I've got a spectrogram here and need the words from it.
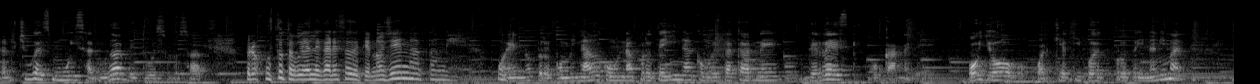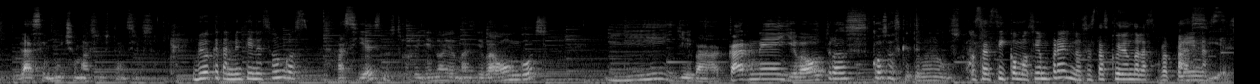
La lechuga es muy saludable, tú eso lo sabes. Pero justo te voy a alegar eso de que no llena, Tony. Bueno, pero combinado con una proteína como esta carne de res o carne de pollo o cualquier tipo de proteína animal, la hace mucho más sustanciosa. Veo que también tienes hongos. Así es, nuestro relleno además lleva hongos y lleva carne, lleva otras cosas que te van a gustar. O sea, sí, como siempre, nos estás cuidando las proteínas. Así es.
